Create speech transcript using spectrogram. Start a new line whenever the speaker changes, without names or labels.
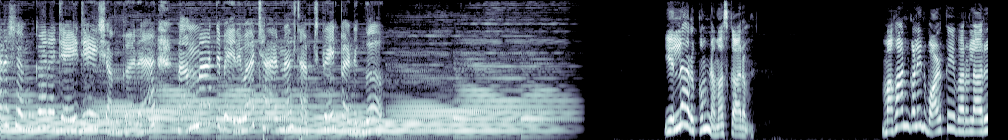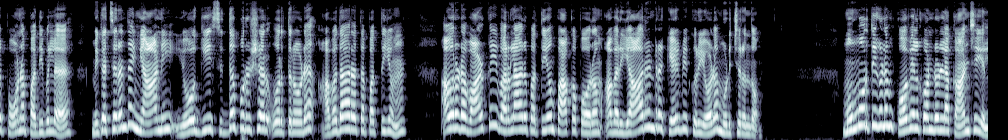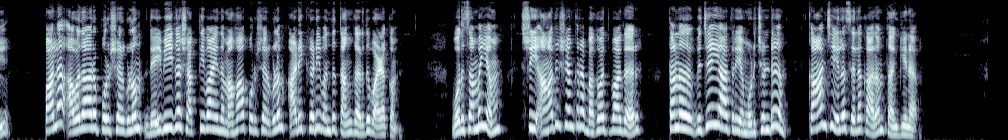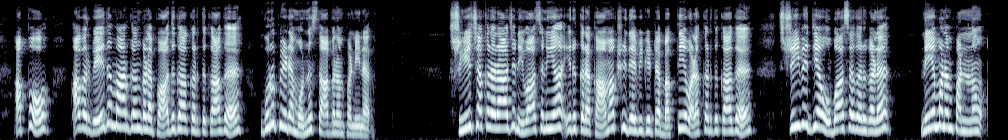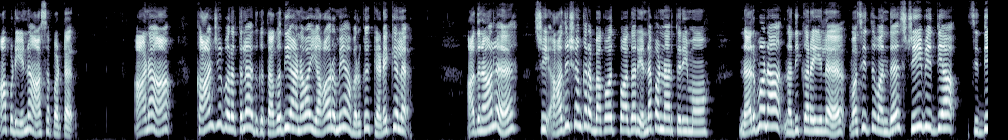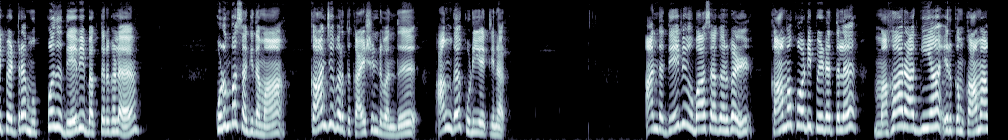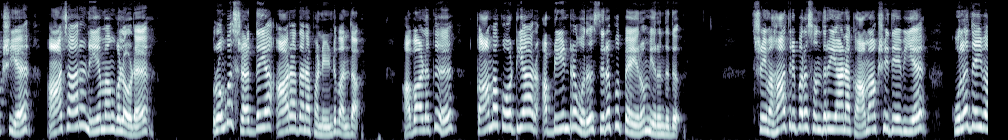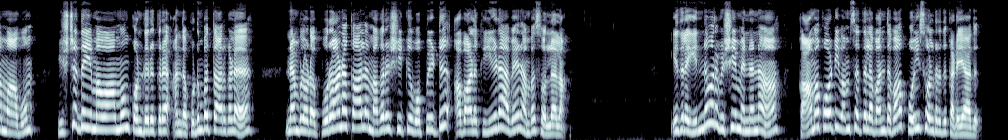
சங்கர சங்கர ஜெய ஜெய சங்கர. மம்மாத்து பெரியவா channel subscribe பண்ணுங்க.
எல்லாருக்கும் நமஸ்காரம். மகான்களின் வாழ்க்கை வரலாறு போன பதிவில் மிகச்சிறந்த ஞானி யோகி சித்த புருஷர் ஒருத்தரோட அவதாரத்தை பற்றியும் அவரோட வாழ்க்கை வரலாறு பற்றியும் பார்க்க போகிறோம் அவர் யாருன்ற கேள்விக்குறியோடு முடிச்சிருந்தோம். மும்மூர்த்திகளும் கோவில் கொண்டுள்ள காஞ்சியில் பல அவதார புருஷர்களும் தெய்வீக சக்தி வாய்ந்த மகா புருஷர்களும் அடிக்கடி வந்து தங்கிறது வழக்கம். ஒரு சமயம் ஸ்ரீ ஆதிசங்கர பகவத்பாதர் தனது விஜய யாத்திரையை முடிச்சுண்டு காஞ்சியில் சில காலம் தங்கினார். அப்போ அவர் வேத மார்க்கங்களை பாதுகாக்கிறதுக்காக குருபீடம் ஒன்று ஸ்தாபனம் பண்ணினார். ஸ்ரீசக்கரராஜ நிவாசனியாக இருக்கிற காமாட்சி தேவி கிட்ட பக்தியை வளர்க்கறதுக்காக ஸ்ரீவித்யா உபாசகர்களை நியமனம் பண்ணணும் அப்படின்னு ஆசைப்பட்டார். ஆனால் காஞ்சிபுரத்தில் அதுக்கு தகுதியானவா யாருமே அவருக்கு கிடைக்கல. அதனால் ஸ்ரீ ஆதிசங்கர பகவத்பாதர் என்ன பண்ணார் தெரியுமோ நர்மதா நதிக்கரையில் வசித்து வந்த ஸ்ரீவித்யா சித்தி பெற்ற முப்பது தேவி பக்தர்களை குடும்ப சகிதமாக காஞ்சிபுரத்துக்கு அழைச்சிட்டு வந்து அங்கே குடியேற்றினர். அந்த தேவி உபாசகர்கள் காமகோடி பீடத்தில் மகாராஜ்ஞியாக இருக்கும் காமாட்சியை ஆச்சார நியமங்களோட ரொம்ப ஸ்ரத்தையாக ஆராதனை பண்ணிட்டு வந்தா. அவளுக்கு காமகோட்டியார் அப்படின்ற ஒரு சிறப்பு பெயரும் இருந்தது. ஸ்ரீ மகாத்ரிபுர சுந்தரியான காமாட்சி தேவியை குலதெய்வமாகவும் இஷ்ட தெய்வமாகவும் கொண்டிருக்கிற அந்த குடும்பத்தார்களை நம்மளோட புராண கால மகரிஷிக்கு ஒப்பிட்டு அவளுக்கு ஈடாவே நம்ம சொல்லலாம். இதில் இன்னொரு விஷயம் என்னன்னா காமகோட்டி வம்சத்தில் வந்தவா பொய் சொல்கிறது கிடையாது.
